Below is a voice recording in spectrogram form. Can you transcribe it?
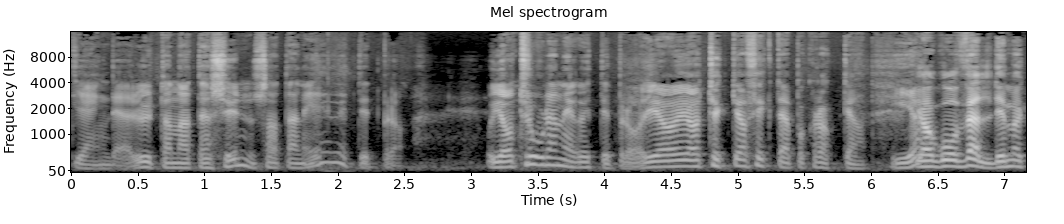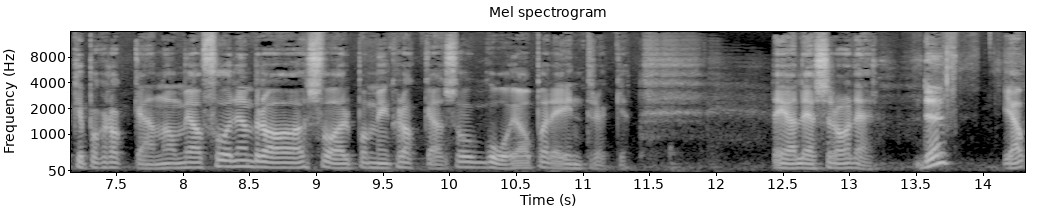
gäng där utan att det syns att den är riktigt bra. Och jag tror den är riktigt bra. Jag, jag tyckte jag fick det på klockan. Ja. Jag går väldigt mycket på klockan. Om jag får en bra svar på min klocka så går jag på det intrycket. Det jag läser av där. Du, Ja.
